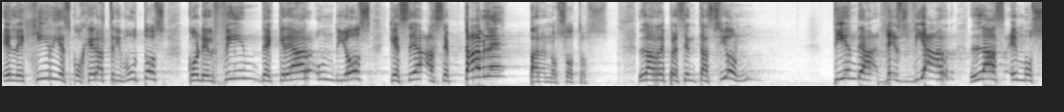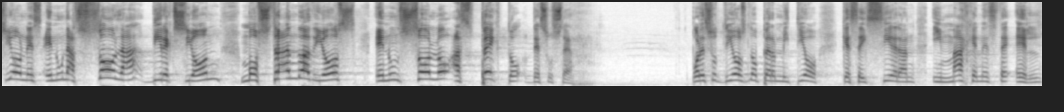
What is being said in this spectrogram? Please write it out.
elegir y escoger atributos con el fin de crear un Dios que sea aceptable para nosotros. La representación tiende a desviar las emociones en una sola dirección, mostrando a Dios en un solo aspecto de su ser. Por eso Dios no permitió que se hicieran imágenes de Él,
